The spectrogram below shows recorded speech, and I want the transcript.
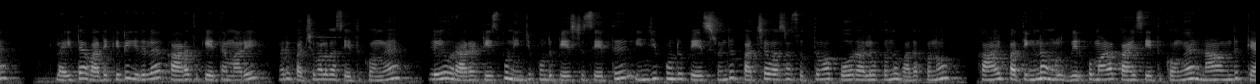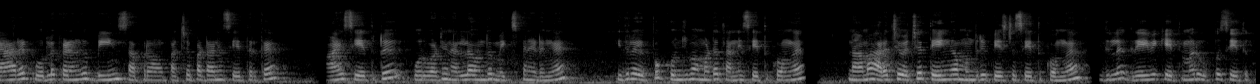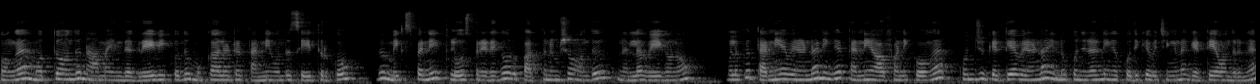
லைட்டாக வதக்கிட்டு இதில் காரத்துக்கு ஏற்ற மாதிரி மாதிரி பச்சை மிளகா சேர்த்துக்கோங்க. இதுலேயே ஒரு அரை டீஸ்பூன் இஞ்சி பூண்டு பேஸ்ட்டு சேர்த்து இஞ்சி பூண்டு பேஸ்ட் வந்து பச்சை வாசனை சுத்தமாக போகிற அளவுக்கு வந்து வதக்கணும். காய் பார்த்தீங்கன்னா உங்களுக்கு விருப்பமான காய் சேர்த்துக்கோங்க. நான் வந்து கேரட் உருளைக்கிழங்கு பீன்ஸ் அப்புறம் பச்சை பட்டாணி சேர்த்துருக்கேன். காய் சேர்த்துட்டு ஒரு வாட்டி நல்லா வந்து மிக்ஸ் பண்ணிவிடுங்க இதில் இப்போ கொஞ்சமாக மட்டும் தண்ணி சேர்த்துக்கோங்க. நாம் அரைச்சி வச்ச தேங்காய் முந்திரி பேஸ்ட்டு சேர்த்துக்கோங்க. இதில் கிரேவிக்கு ஏற்ற மாதிரி உப்பு சேர்த்துக்கோங்க. மொத்தம் வந்து நாம் இந்த கிரேவிக்கு வந்து முக்கால் லிட்டர் தண்ணி வந்து சேர்த்துருக்கோம். இது மிக்ஸ் பண்ணி க்ளோஸ் பண்ணிவிடுங்க ஒரு பத்து நிமிஷம் வந்து நல்லா வேகணும். உங்களுக்கு தண்ணியாக வேணும்னா நீங்கள் தண்ணியை ஆஃப் பண்ணிக்கோங்க. கொஞ்சம் கெட்டியாக வேணும்னா இன்னும் கொஞ்சம் நேரம் நீங்கள் கொதிக்க வச்சிங்கன்னா கெட்டியாக வந்துடுங்க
